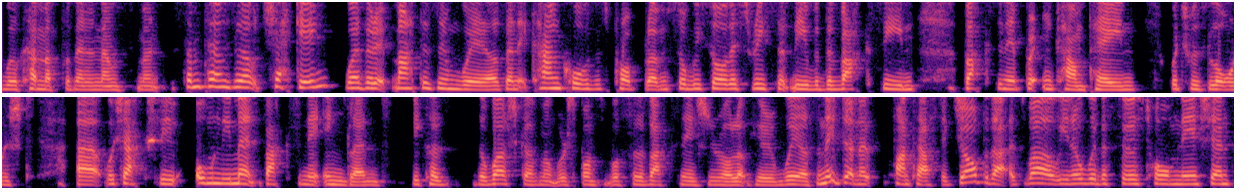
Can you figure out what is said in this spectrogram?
will come up with an announcement, sometimes without checking whether it matters in Wales, and it can cause us problems. So we saw this recently with the vaccine Vaccinate Britain campaign, which was launched, uh, which actually only meant vaccinate England because the Welsh government were responsible for the vaccination rollout here in Wales, and they've done a fantastic job of that as well. You know, we're the first home nation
